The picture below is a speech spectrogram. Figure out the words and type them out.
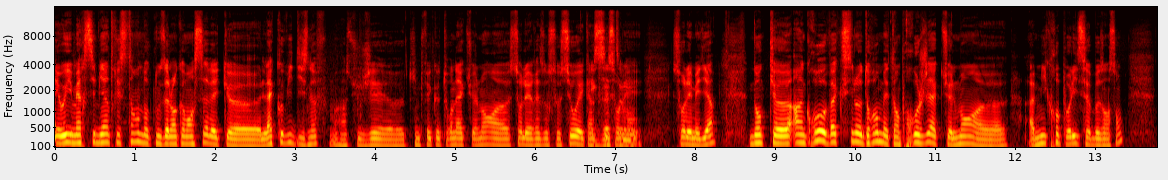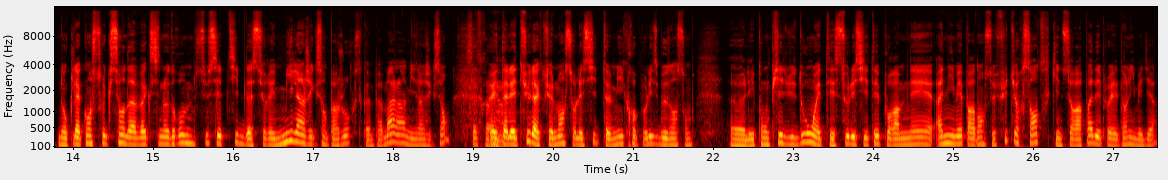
Et oui, merci bien Tristan. Donc nous allons commencer avec euh, la Covid-19, un sujet euh, qui ne fait que tourner actuellement euh, sur les réseaux sociaux et qu'ainsi sur les, sur les médias. Donc euh, un gros vaccinodrome est en projet actuellement euh, à Micropolis Besançon. Donc la construction d'un vaccinodrome susceptible d'assurer 1000 injections par jour, c'est quand même pas mal, hein, 1000 injections, très est à l'étude actuellement sur les sites Micropolis Besançon. Euh, les pompiers du Doubs ont été sollicités pour amener, animer pardon, ce futur centre qui ne sera pas déployé dans l'immédiat,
